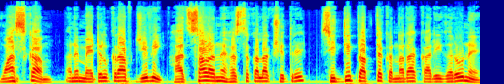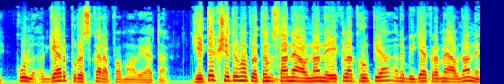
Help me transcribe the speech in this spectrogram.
વાંસકામ અને મેટલ ક્રાફ્ટ જેવી હાથસાળ અને હસ્તકલા ક્ષેત્રે સિદ્ધિ પ્રાપ્ત કરનારા કારીગરોને કુલ અગિયાર પુરસ્કાર આપવામાં આવ્યા હતા. જે તે ક્ષેત્રમાં પ્રથમ સ્થાને આવનારને એક લાખ રૂપિયા અને બીજા ક્રમે આવનારને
